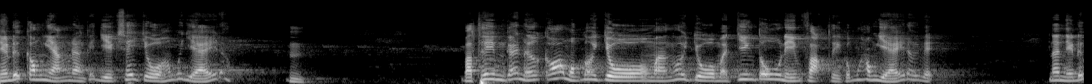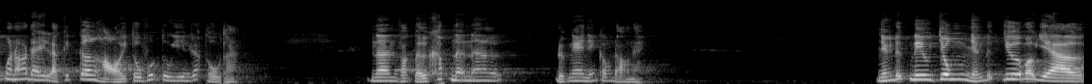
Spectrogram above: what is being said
những đức công nhận rằng cái việc xây chùa không có dễ đâu. Ừ. và thêm cái nữa, có một ngôi chùa mà ngôi chùa mà chuyên tu niệm phật thì cũng không dễ đâu quý vị. Nên những đức có nói đây là cái cơ hội tu phước tu duyên rất thù thắng. Nên phật tử khắp nơi được nghe những công đoạn này. Những đức nêu chung, những đức chưa bao giờ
